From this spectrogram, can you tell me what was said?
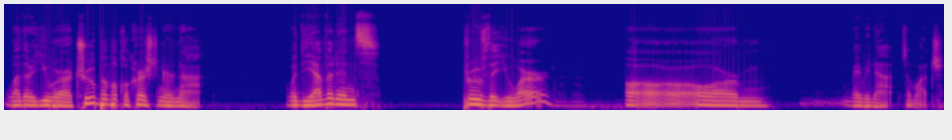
whether you were a true biblical Christian or not, would the evidence prove that you were, or, or mm, maybe not so much.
